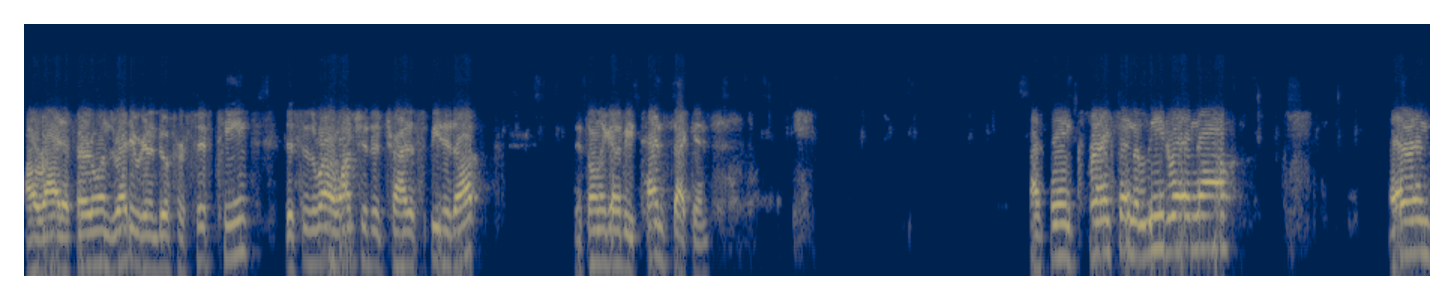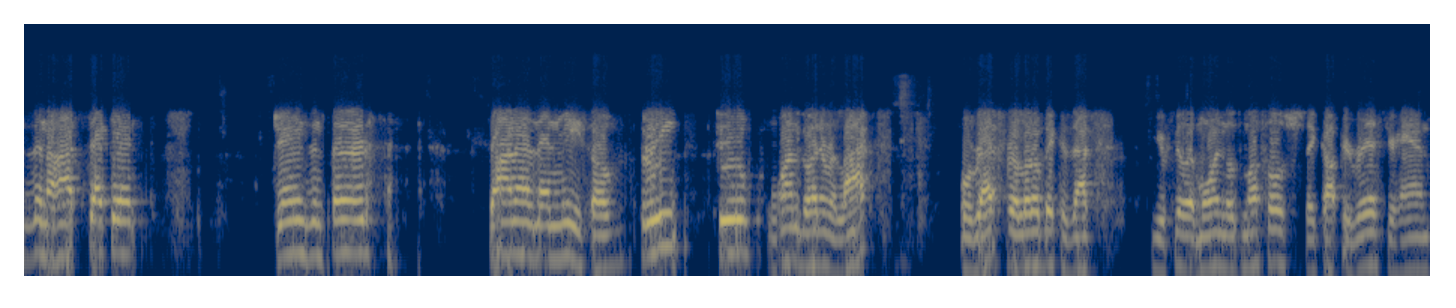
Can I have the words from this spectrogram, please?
All right, if everyone's ready, we're going to do it for 15. This is where I want you to try to speed it up. It's only going to be 10 seconds. I think Frank's in the lead right now. Aaron's in the hot second. James in third. Donna and then me. So three, two, one. Go ahead and relax. We'll rest for a little bit because that's you feel it more in those muscles. Shake off your wrist, your hands.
